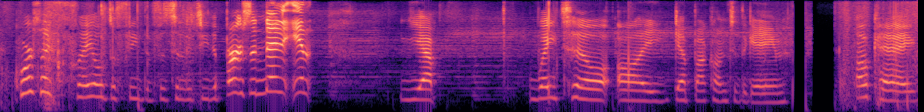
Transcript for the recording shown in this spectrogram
Of course I failed to flee the facility. The person then in... Yep. Wait till I get back onto the game. Okay.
